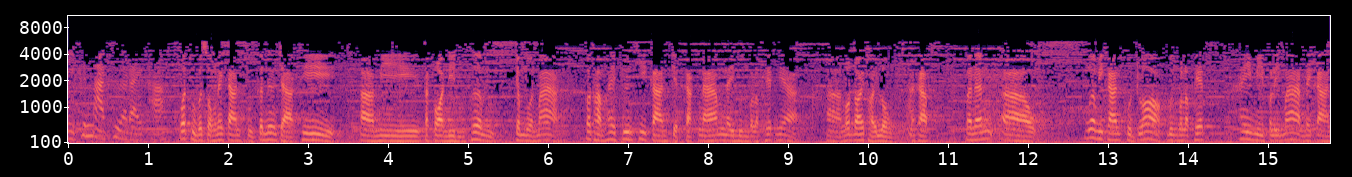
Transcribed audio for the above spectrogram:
นี้ขึ้นมาคืออะไรคะวัตถุประสงค์ในการขุดก็เนื่องจากที่อ่ามีตะกอนดินเพิ่มจำนวนมาก ก็ทำให้พื้นที่การเก็บกักน้ำในบึงบรเพชรเนี่ยอ่าลดน้อยถอยลงนะครับ เพราะฉะนั้นอ่าเมื่อมีการขุดลอกบึงบรเพชรให้มีปริมาตรในการ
